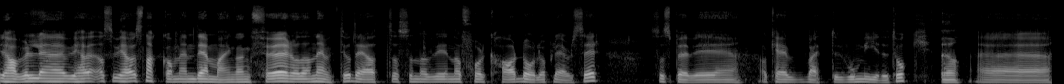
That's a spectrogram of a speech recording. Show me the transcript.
Vi har vel eh, Vi har, altså, vi har jo snakka om MDMA en gang før, og da nevnte jo det at altså, når, vi, når folk har dårlige opplevelser, så spør vi OK, veit du hvor mye du tok? Ja. Eh,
